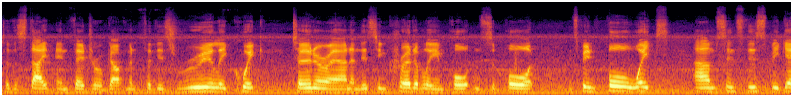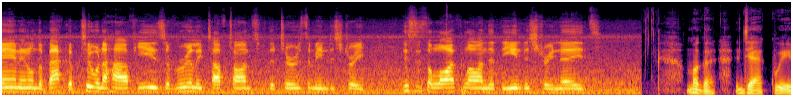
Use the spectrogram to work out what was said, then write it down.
to the state and federal government for this really quick turnaround and this incredibly important support. It's been four weeks um, since this began, and on the back of two and a half years of really tough times for the tourism industry, this is the lifeline that the industry needs. مگر جیکوے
